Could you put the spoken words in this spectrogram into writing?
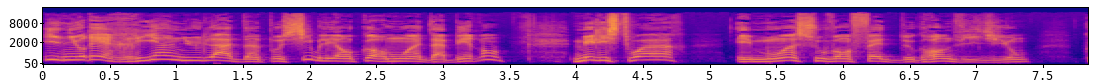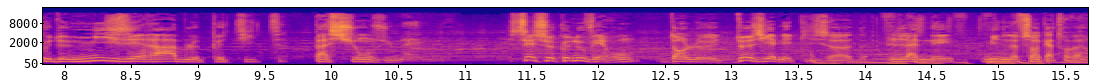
Il n'y aurait rien eu là d'impossible et encore moins d'aberrant. Mais l'histoire est moins souvent faite de grandes visions que de misérables petites passions humaines. C'est ce que nous verrons dans le deuxième épisode, l'année 1991.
